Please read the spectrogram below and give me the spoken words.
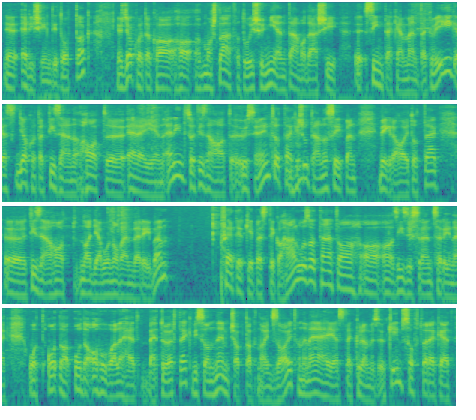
eh, el is indítottak, és gyakorlatilag ha, ha most látható is, hogy milyen támadási eh, szinteken mentek végig, ezt gyakorlatilag 16 eh, elején elindították, 16 őszén elindították, uh-huh. és utána szépen végrehajtották 16 nagyjából novemberében, feltérképezték a hálózatát a, a, az ISIS rendszerének, ott, oda, oda, ahova lehet betörtek, viszont nem csaptak nagy zajt, hanem elhelyeztek különböző kémszoftvereket,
